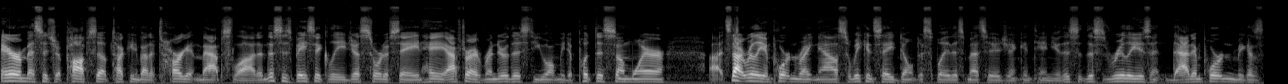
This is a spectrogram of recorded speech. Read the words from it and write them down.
error message that pops up talking about a target map slot. And this is basically just sort of saying, hey, after I render this, do you want me to put this somewhere? Uh, it's not really important right now, so we can say don't display this message and continue. This, this really isn't that important because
